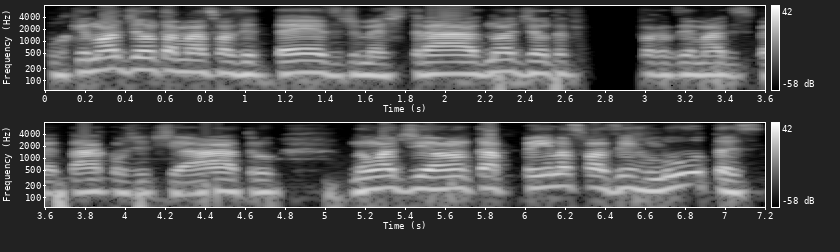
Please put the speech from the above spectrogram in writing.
Porque não adianta mais fazer tese de mestrado, não adianta fazer mais espetáculos de teatro, não adianta apenas fazer lutas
